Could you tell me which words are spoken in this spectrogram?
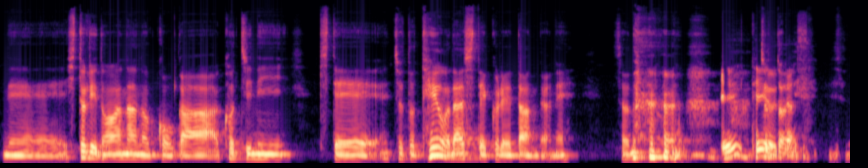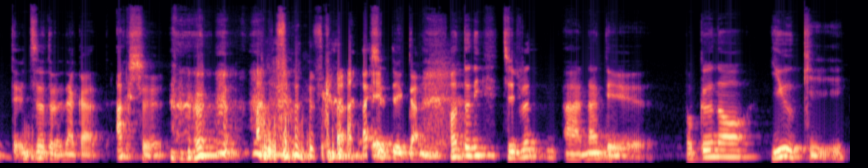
ねえ一人の女の子がこっちに来てちょっと手を出してくれたんだよね。そのえ？手を出す？でちょっとなんか握手。あそうですか。握手っていうか本当に自分あなんていう僕の勇気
